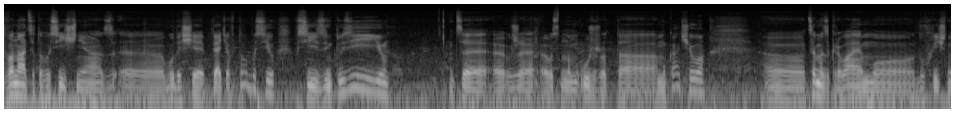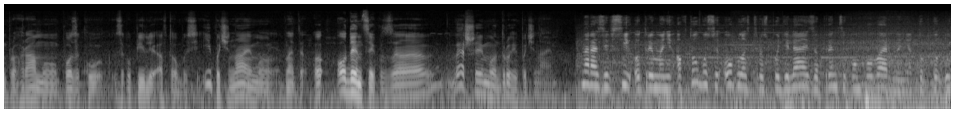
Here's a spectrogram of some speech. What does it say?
12 січня е, буде ще 5 автобусів, всі з інклюзією. Це е, вже в основному Ужгород та Мукачево. Е, Це ми закриваємо двохрічну програму по закупівлі автобусів. І починаємо, знаєте, один цикл завершуємо, другий починаємо. Наразі всі отримані автобуси область розподіляє за принципом повернення, тобто у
